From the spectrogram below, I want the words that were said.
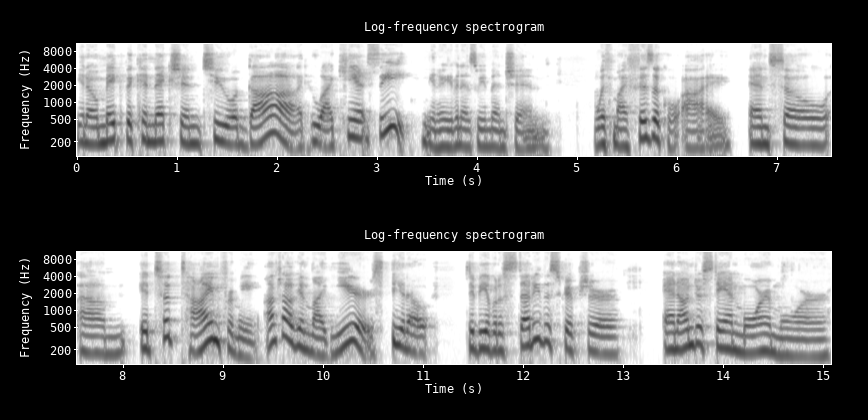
you know, make the connection to a God who I can't see, you know, even as we mentioned with my physical eye. And so um, it took time for me. I'm talking like years, you know, to be able to study the scripture and understand more and more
